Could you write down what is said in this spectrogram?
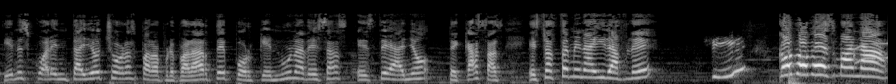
Tienes 48 horas para prepararte porque en una de esas este año te casas. ¿Estás también ahí, Dafne? ¿Sí? ¿Cómo ves, mana?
